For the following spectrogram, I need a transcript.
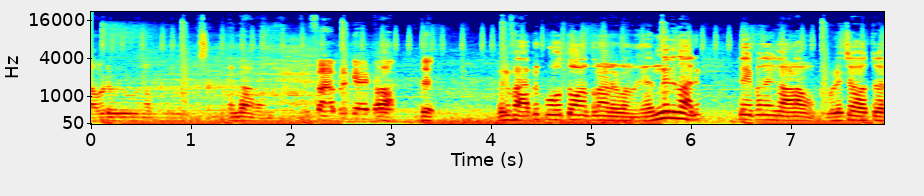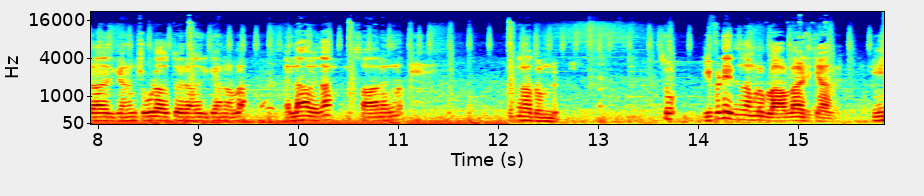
അവിടെ ഒരു നമുക്കൊരു എന്താ പറയുക ഫാബ്രിക് ആയിട്ട് ആ. ഒരു ഫാബ്രിക് ക്ലോത്ത് മാത്രമാണ് ഇവിടെ വന്നത്. എന്നിരുന്നാലും ഇത് ഇപ്പം നിങ്ങൾക്ക് കാണാമോ വെളിച്ചകത്ത് വരാതിരിക്കാനും ചൂടകത്ത് വരാതിരിക്കാനുള്ള എല്ലാവിധ സാധനങ്ങളും ഇതിനകത്തുണ്ട്. സോ ഇവിടെ ഇരുന്ന് നമ്മൾ ബ്ലാബ്ല അടിക്കാതെ ഇനി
